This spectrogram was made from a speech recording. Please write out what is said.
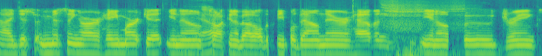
I just am missing our Haymarket, you know, Yep. talking about all the people down there having, you know, food, drinks.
